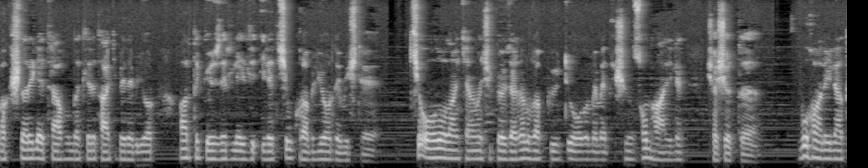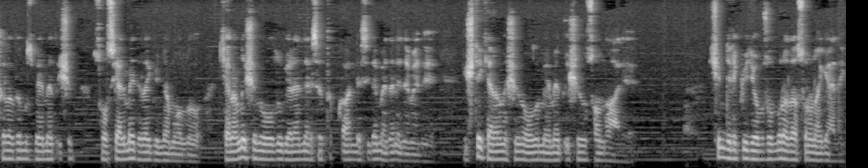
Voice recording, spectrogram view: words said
bakışlarıyla etrafındakileri takip edebiliyor, artık gözleriyle il- iletişim kurabiliyor demişti. Ki oğlu olan Kenan Işık gözlerden uzak büyüttüğü oğlu Mehmet Işık'ın son haliyle şaşırttı. Bu haliyle hatırladığımız Mehmet Işık sosyal medyada gündem oldu. Kenan Işık'ın olduğu görenler ise tıpkı annesi demeden edemedi. İşte Kenan Işık'ın oğlu Mehmet Işık'ın son hali. Şimdilik videomuzun burada sonuna geldik.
